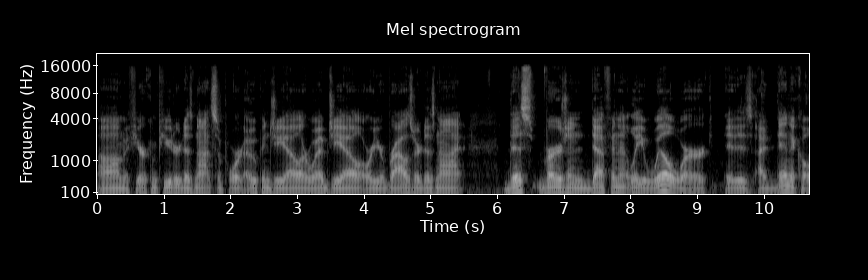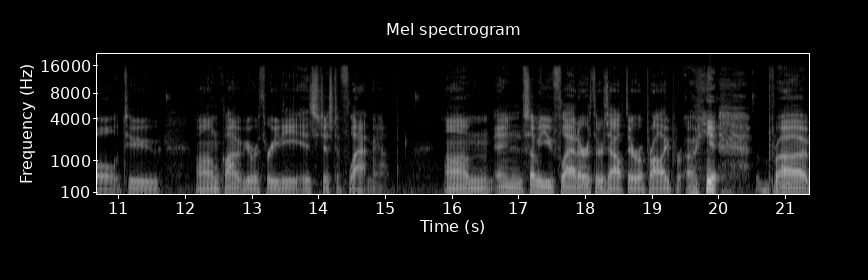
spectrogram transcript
um, if your computer does not support OpenGL or WebGL or your browser does not, this version definitely will work. It is identical to um, Climate Viewer 3D. It's just a flat map. Um, and some of you flat earthers out there will probably uh,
